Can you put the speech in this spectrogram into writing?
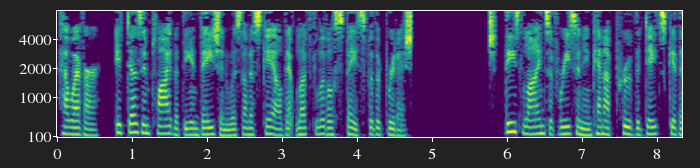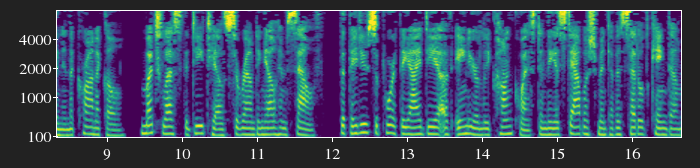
however, it does imply that the invasion was on a scale that left little space for the British. These lines of reasoning cannot prove the dates given in the Chronicle, much less the details surrounding Ælle himself, but they do support the idea of an early conquest and the establishment of a settled kingdom.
